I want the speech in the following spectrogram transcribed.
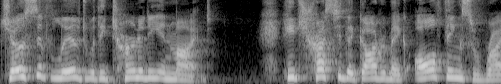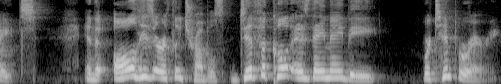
Joseph lived with eternity in mind. He trusted that God would make all things right and that all his earthly troubles, difficult as they may be, were temporary.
